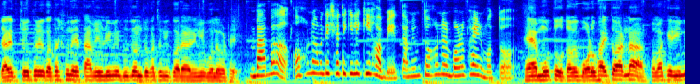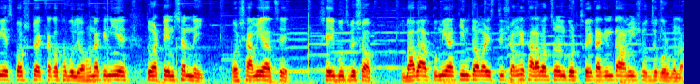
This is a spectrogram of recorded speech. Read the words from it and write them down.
জারিফ চৌধুরীর কথা শুনে তামিম রিমি দুজন চোকাচুকি করে আর রিমি বলে ওঠে। বাবা অহনা আমাদের সাথে গেলে কি হবে? তামিম তো অহনার বড় ভাইয়ের মতো। হ্যাঁ মতো তবে বড় ভাই তো আর না। তোমাকে রিমি স্পষ্ট একটা কথা বলি অহনাকে নিয়ে তোমার টেনশন নেই। ওর স্বামী আছে সেই বুঝবে সব। বাবা তুমি আর কিন্তু আমার স্ত্রীর সঙ্গে খারাপ আচরণ করছ এটা কিন্তু আমি সহ্য করব না।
